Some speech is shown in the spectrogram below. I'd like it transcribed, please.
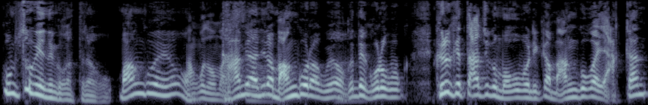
꿈속에 있는 것 같더라고. 망고예요. 망고 너무 감이 맛있어요. 아니라 망고라고요. 근데 그러고 그렇게 따지고 먹어보니까 망고가 약간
